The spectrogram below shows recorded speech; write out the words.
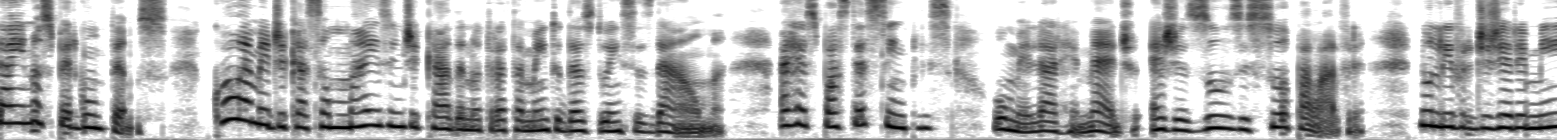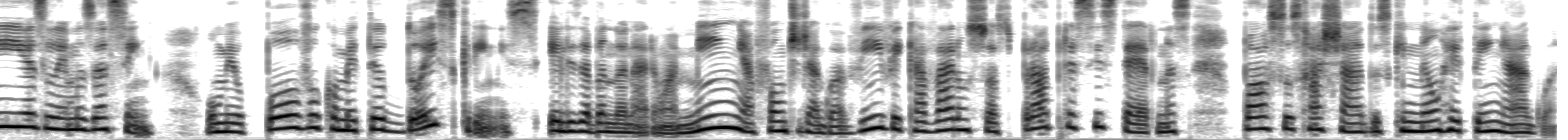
Daí nos perguntamos: qual é a medicação mais indicada no tratamento das doenças da alma? A resposta é simples: o melhor remédio é Jesus e Sua palavra. No livro de Jeremias, lemos assim: O meu povo cometeu dois crimes. Eles abandonaram a mim, a fonte de água viva, e cavaram suas próprias cisternas, poços rachados que não retêm água.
